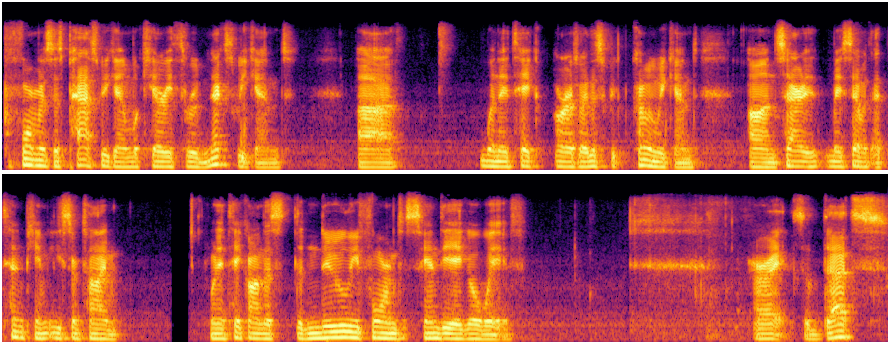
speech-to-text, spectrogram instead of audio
performance this past weekend will carry through next weekend uh, when they take, or sorry, this coming weekend on Saturday, May 7th at 10 p.m. Eastern Time when they take on this the newly formed San Diego Wave. All right, so that's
